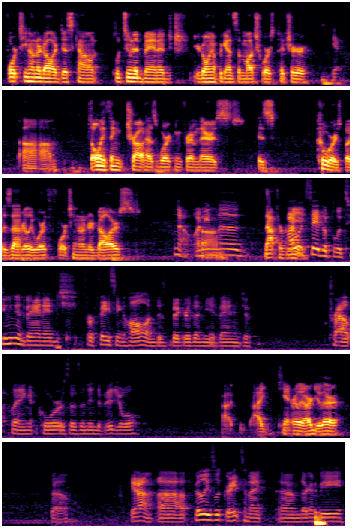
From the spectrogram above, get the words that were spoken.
fourteen hundred dollar discount, platoon advantage. You're going up against a much worse pitcher. Yeah. Um, the only thing Trout has working for him there is is Coors, but is that really worth fourteen hundred dollars? No, I mean um, the not for me. I would say the platoon advantage for facing Holland is bigger than the advantage of Trout playing at Coors as an individual. I I can't really argue there. So, yeah, uh, Phillies look great tonight. Um, they're going to be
